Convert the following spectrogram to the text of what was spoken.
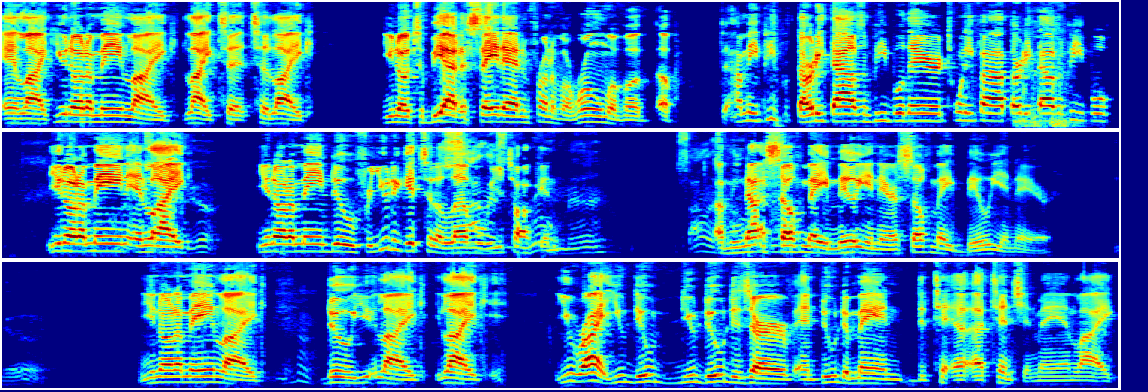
and like, you know what I mean? Like, like to to like, you know, to be able to say that in front of a room of a, a how many people? Thirty thousand people there, 25, 30,000 people you know what I mean? And like, you know what I mean, dude. For you to get to the level where you're talking, room, I mean, not self-made millionaire, self-made billionaire. Yeah. You know what I mean? Like, yeah. dude, you like, like, you right. You do, you do deserve and do demand det- uh, attention, man. Like,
